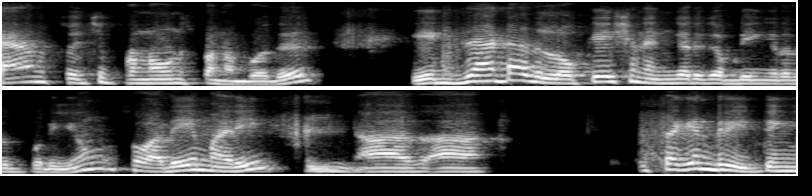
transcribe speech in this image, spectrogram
டேம்ஸ் வச்சு ப்ரொனவுன்ஸ் பண்ணும்போது எக்ஸாக்டா அது லொகேஷன் எங்க இருக்கு அப்படிங்கிறது புரியும். ஸோ அதே மாதிரி செகண்டரி திங்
